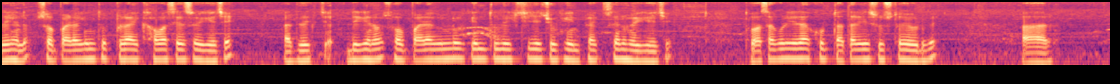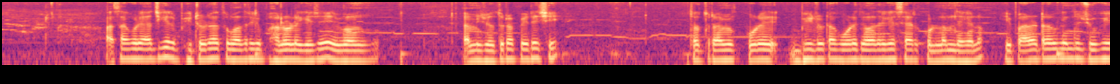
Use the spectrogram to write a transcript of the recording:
দেখে নাও, সব পায়রা কিন্তু প্রায় খাওয়া শেষ হয়ে গেছে। আর দেখছে দেখে নাও, সব পায়রাগুলোর কিন্তু দেখছি যে চোখে ইনফেকশান হয়ে গিয়েছে। তো আশা করি এরা খুব তাড়াতাড়ি সুস্থ হয়ে উঠবে। আর আশা করি আজকের ভিডিওটা তোমাদেরকে ভালো লেগেছে এবং আমি যতটা পেরেছি ততটা আমি করে, ভিডিওটা করে তোমাদেরকে শেয়ার করলাম, দেখে নাও। এই পায়রাটারও কিন্তু চোখে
